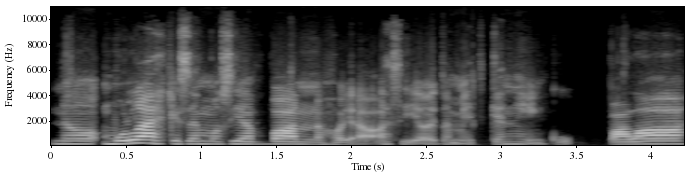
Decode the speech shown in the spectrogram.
No, mulla ehkä semmoisia vanhoja asioita, mitkä niin kuin palaa.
